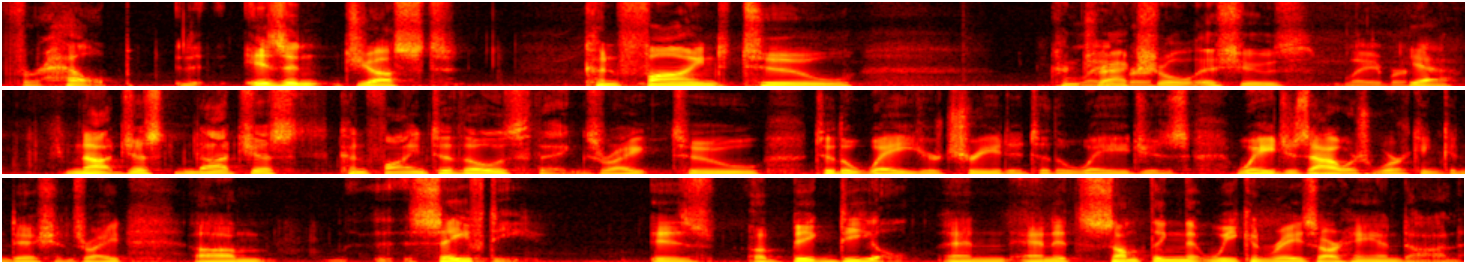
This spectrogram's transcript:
for help isn't just confined to Contractual issues. labor. yeah, not just not just confined to those things, right? To to the way you're treated, to the wages, wages, hours, working conditions, right? Um, safety is a big deal, and and it's something that we can raise our hand on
